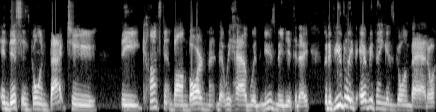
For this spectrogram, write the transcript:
and this is going back to the constant bombardment that we have with news media today, but if you believe everything is going bad, or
